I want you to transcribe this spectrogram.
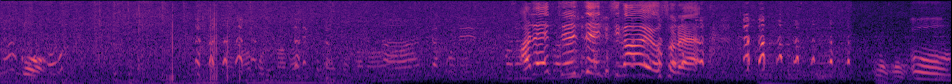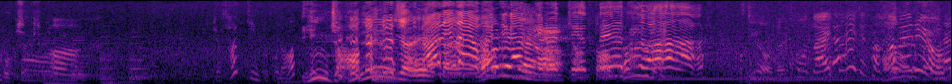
結構。あれ全然違うよそれおうおう。おおお来た来たじゃあさっきのところあっいいんじゃん。いいんじゃねえあれだよ間違ってるって言ったやつは。もう大体で畳めるよ。ね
